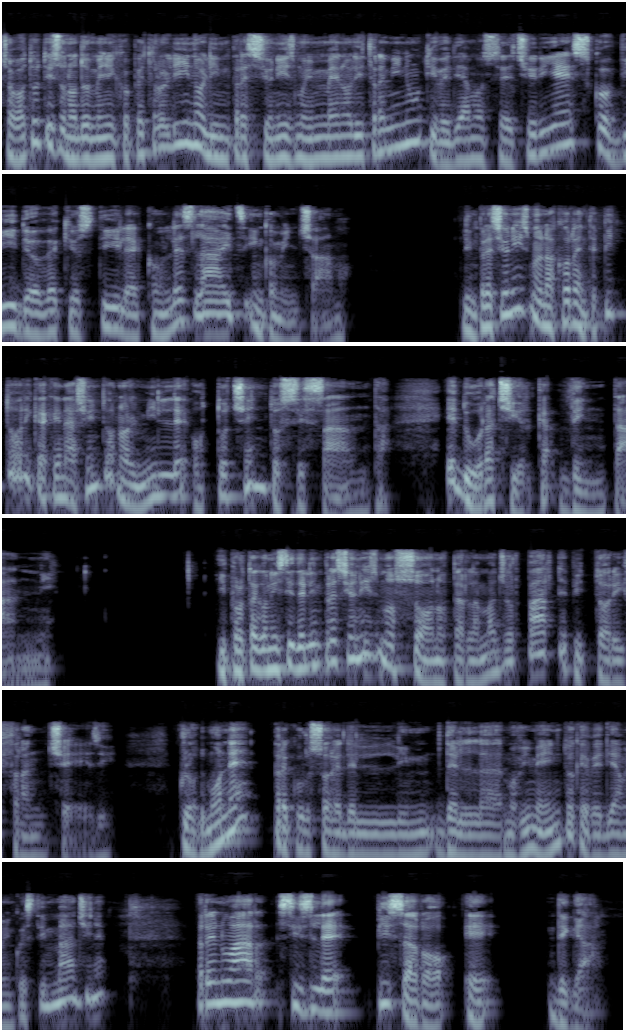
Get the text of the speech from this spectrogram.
Ciao a tutti, sono Domenico Petrolino, l'impressionismo in meno di tre minuti, vediamo se ci riesco, video vecchio stile con le slides, incominciamo. L'impressionismo è una corrente pittorica che nasce intorno al 1860 e dura circa 20 anni. I protagonisti dell'impressionismo sono per la maggior parte pittori francesi. Claude Monet, precursore del, del movimento che vediamo in questa immagine, Renoir, Sisley, Pissarro e Degas.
